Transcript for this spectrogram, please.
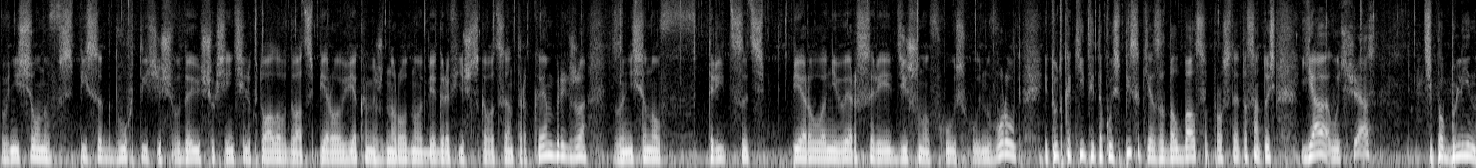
внесен в список 2000 выдающихся интеллектуалов 21 века Международного биографического центра Кембриджа, занесено в 30 Pearl Anniversary Edition of Who's Who in the World. И тут какие-то такой список, я задолбался просто это сам. То есть я вот сейчас, типа, блин,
